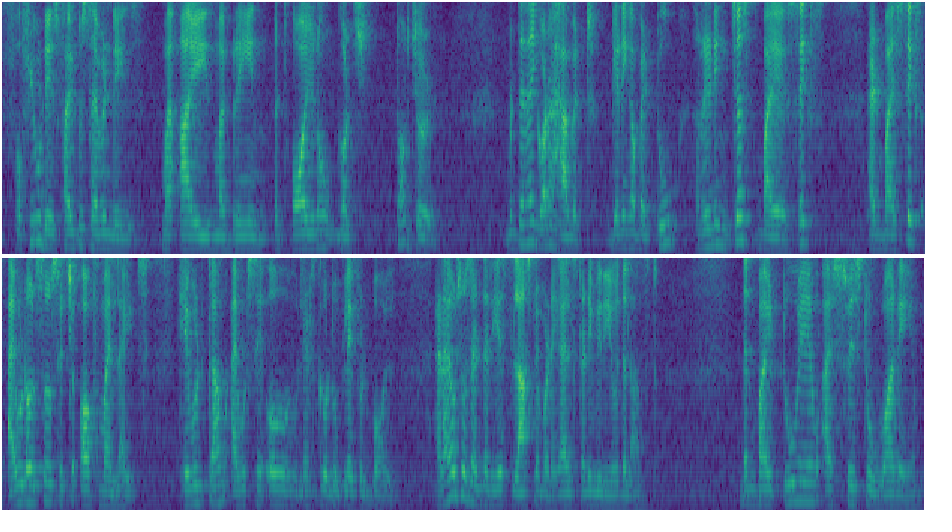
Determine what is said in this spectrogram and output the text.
For few days, 5 to 7 days, my eyes, my brain, it all, you know, got tortured. But then I got a habit getting up at 2, reading just by 6, and by 6 I would also switch off my lights. He would come, I would say, Oh, let's go to play football. And I also said that yes, last mein padhenge, I'll study with you in the last. Then by 2 a.m. I switched to 1 a.m.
